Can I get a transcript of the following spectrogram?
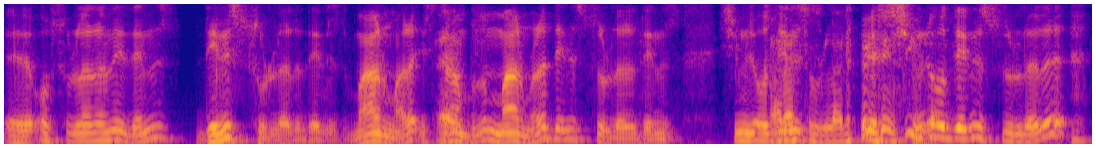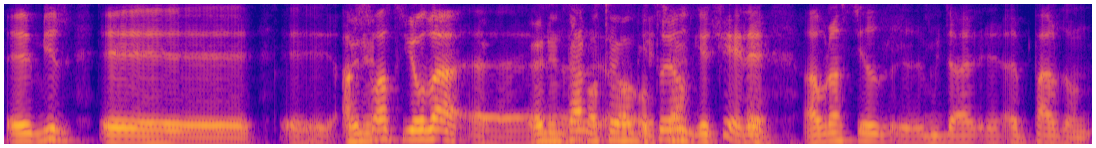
e, o surlara ne deniz? Deniz surları deriz. Marmara, İstanbul'un Marmara deniz surları deniz. Şimdi o Kara deniz surları, deniz şimdi surları. o deniz surları e, bir e, e, asfalt yola e, önünden otoyol geçen. geçiyor. Hele Evet. Avrasya e, müdahale e, pardon.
